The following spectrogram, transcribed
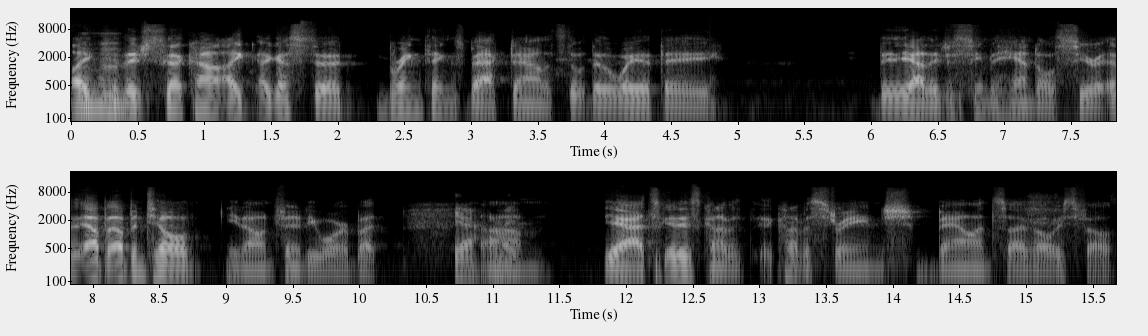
like Mhm. they just kind of, I, I guess to bring things back down. It's the, the way that they, they, yeah, they just seem to handle serious up up until you know Infinity War, but Yeah. um, Right. yeah, it's it is kind of a, kind of a strange balance. I've always felt.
